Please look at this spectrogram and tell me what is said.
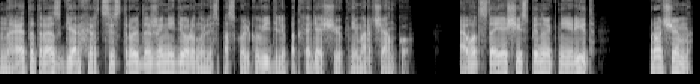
На этот раз Герхард с сестрой даже не дернулись, поскольку видели подходящую к ним арчанку. А вот стоящий спиной к ней Рид, впрочем,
